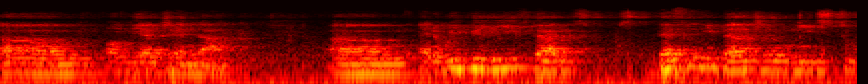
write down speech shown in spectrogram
um, on the agenda. Um, and we believe that definitely Belgium needs to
